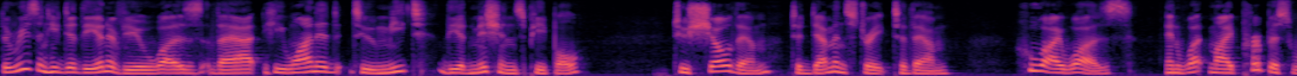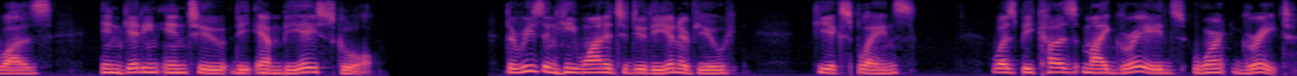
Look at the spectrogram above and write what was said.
The reason he did the interview was that he wanted to meet the admissions people to show them, to demonstrate to them who I was and what my purpose was in getting into the MBA school. The reason he wanted to do the interview, he explains, was because my grades weren't great,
